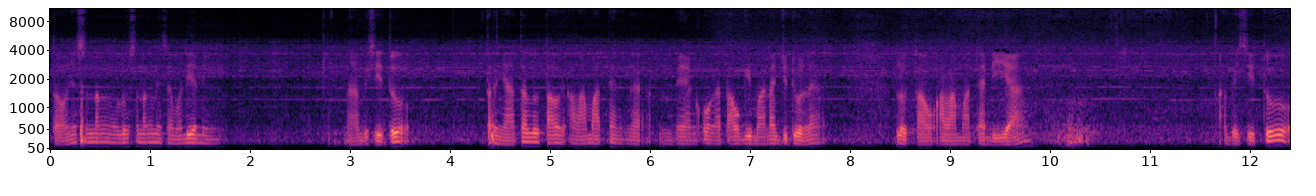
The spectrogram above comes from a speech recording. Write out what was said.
taunya seneng lu seneng nih sama dia nih. Nah habis itu ternyata lu tahu alamatnya nggak yang gua nggak tahu gimana judulnya. Lu tahu alamatnya dia. Habis itu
